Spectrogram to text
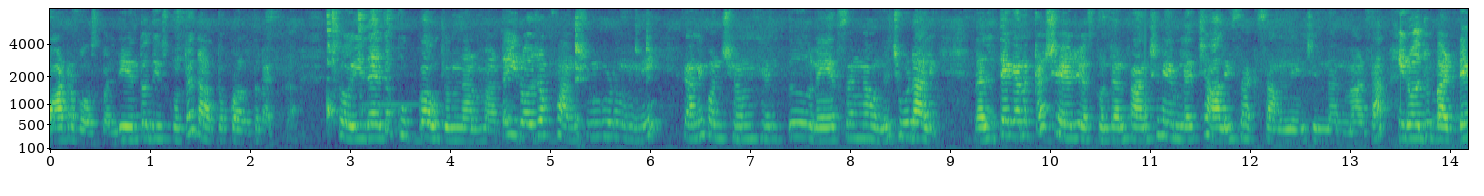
వాటర్ పోసుకోవాలి. దేంతో తీసుకుంటే దాంతో కొలత లెక్క. సో ఇదైతే కుక్ అవుతుంది అనమాట ఈరోజు ఒక ఫంక్షన్ కూడా ఉంది కానీ కొంచెం హెల్త్ నీరసంగా ఉంది. చూడాలి. వెళ్తే కనుక షేర్ చేసుకుంటాను. ఫంక్షన్ ఏం లేదు చాలీసాకి సంబంధించింది అనమాట ఈరోజు బర్త్డే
